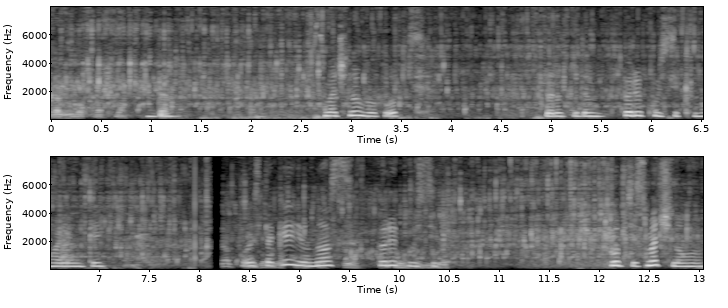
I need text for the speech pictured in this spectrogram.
Кажу, смачно. Да. Смачного, хлопці. Зараз будемо перекусик маленький. Ось такий у нас перекусик. Хлопці, смачного.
